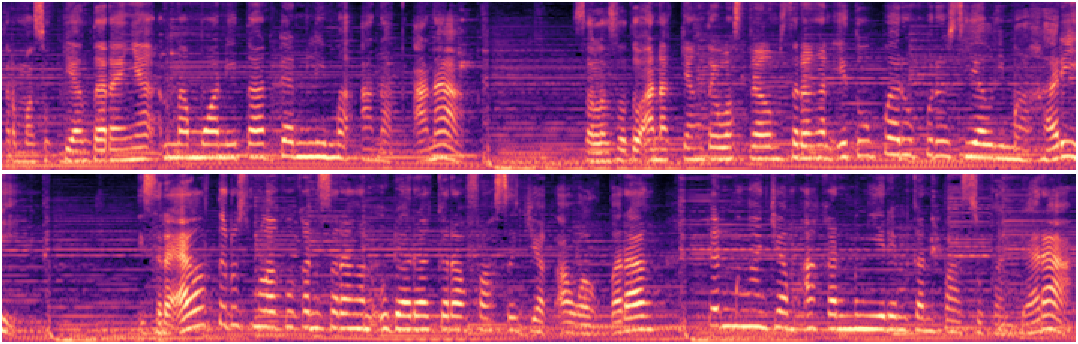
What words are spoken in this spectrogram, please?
termasuk di antaranya enam wanita dan lima anak-anak. Salah satu anak yang tewas dalam serangan itu baru berusia lima hari. Israel terus melakukan serangan udara ke Rafah sejak awal perang dan mengancam akan mengirimkan pasukan darat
